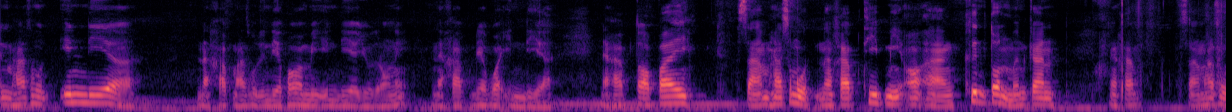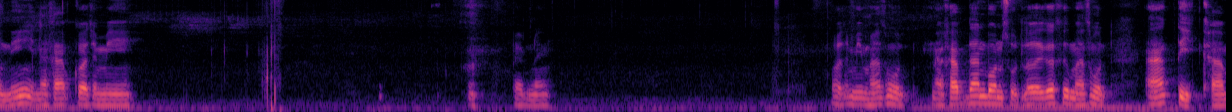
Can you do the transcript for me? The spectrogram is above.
ณมหาสมุทรอินเดียนะครับมหาสมุทรอินเดียเพราะว่ามีอินเดียอยู่ตรงนี้นะครับ เรียกว่าอินเดียนะครับ ต่อไปสามมหาสมุทรนะครับที่มีออ่างขึ้นต้นเหมือนกันนะครับ สามมหาสมุทรนี้นะครับก็จะมีแป๊บหนึ่งก็จะมีมหาสมุทรนะครับ ด้านบนสุดเลยก็คือมหาสมุทรอาร์กติกครับ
